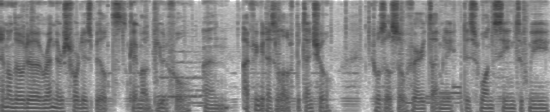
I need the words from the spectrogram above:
And although the renders for this build came out beautiful and I think it has a lot of potential, it was also very timely. This one scene took me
